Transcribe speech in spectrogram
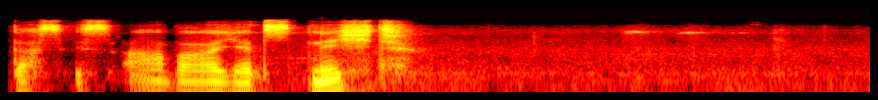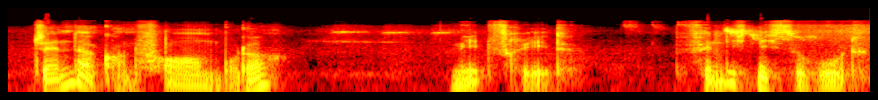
Das ist aber jetzt nicht genderkonform, oder? Medfred. Finde ich nicht so gut.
